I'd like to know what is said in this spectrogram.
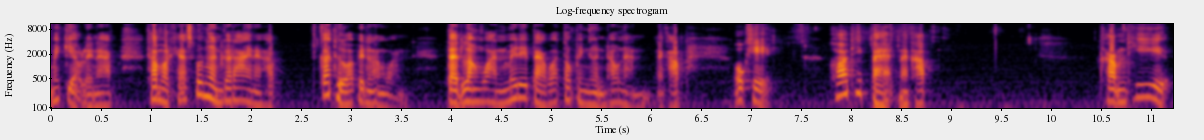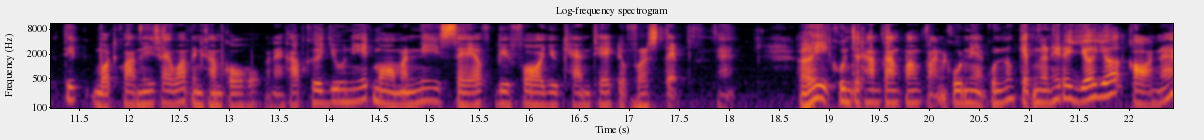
ไม่เกี่ยวเลยนะครับทำพอดแคสต์เพื่อเงินก็ได้นะครับ ก็ถือว่าเป็นรางวัล แต่รางวัลไม่ได้แปลว่าต้องเป็นเงินเท่านั้นนะครับ โอเค ข้อที่ 8 นะครับคำที่ที่บทความนี้ใช้ว่าเป็นคำโกหกนะครับ คือ you need more money saved before you can take the first step นะเฮ้ย คุณจะทำตามความฝันคุณเนี่ย คุณต้องเก็บเงินให้ได้เยอะๆ ก่อนนะ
